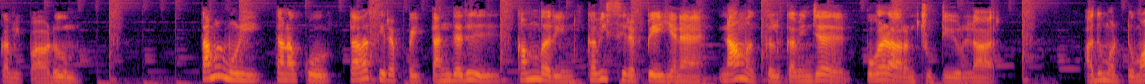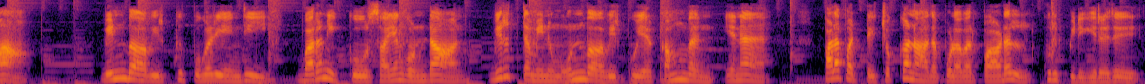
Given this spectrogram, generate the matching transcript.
கவிப்பாடும். தமிழ்மொழி தனக்கோர் தவசிறப்பை தந்தது கம்பரின் கவி சிறப்பே என நாமக்கல் கவிஞர் புகழாரம் சூட்டியுள்ளார். அது மட்டுமா? வெண்பாவிற்கு புகழேந்தி பரணிக்கோர் சயங்கொண்டான் விருத்தமெனும் ஒன்பாவிற்குயர் கம்பன் என பலப்பட்டை சொக்கநாத புலவர் பாடல் குறிப்பிடுகிறது.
